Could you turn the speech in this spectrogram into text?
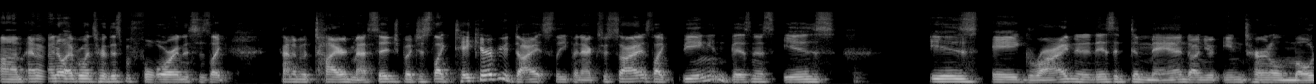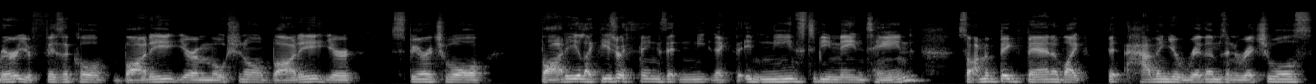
um and i know everyone's heard this before and this is like kind of a tired message but just like take care of your diet sleep and exercise like being in business is is a grind and it is a demand on your internal motor, your physical body, your emotional body, your spiritual body. Like these are things that need like it needs to be maintained. So I'm a big fan of like having your rhythms and rituals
